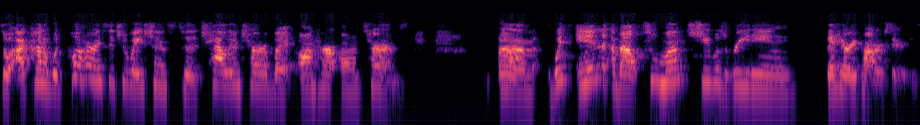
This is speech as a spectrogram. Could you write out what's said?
So I kind of would put her in situations to challenge her, but on her own terms. Um, within about two months, she was reading the Harry Potter series.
